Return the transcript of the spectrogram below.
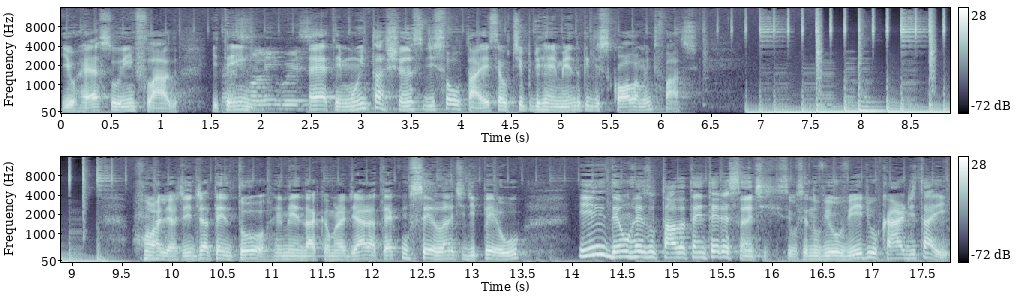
e o resto inflado. E tem, é, tem muita chance de soltar. Esse é o tipo de remendo que descola muito fácil. Olha, a gente já tentou remendar a câmara de ar até com selante de PU e deu um resultado até interessante. Se você não viu o vídeo, o card está aí.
